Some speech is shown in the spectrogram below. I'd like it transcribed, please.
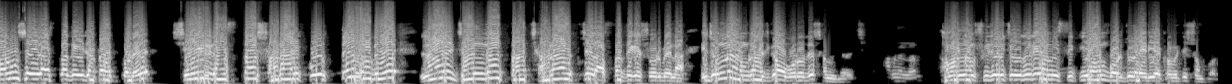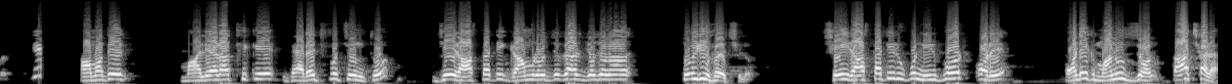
মানুষ এই রাস্তা দিয়ে যাতায়াত করে। সেই রাস্তা সারাই করতে হবে লাল ঝান্ডা তাছাড়া হচ্ছে রাস্তা থেকে সরবে না। এজন্য আমরা আজকে অবরোধে সামিল হয়েছি। আমার নাম সুজয় চৌধুরী আমি সিপিআইএম বর্জলা এরিয়া কমিটির সম্পাদক। আমাদের মালিয়ারা থেকে ব্যারেজ পর্যন্ত যে রাস্তাটি গ্রাম রোজগার যোজনা তৈরি হয়েছিল সেই রাস্তাটির উপর নির্ভর করে অনেক মানুষজন, তাছাড়া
